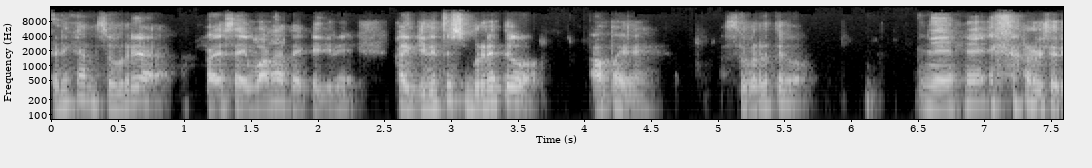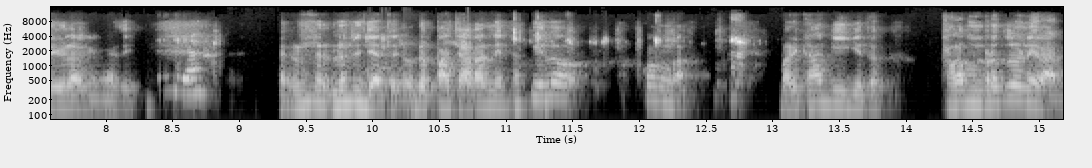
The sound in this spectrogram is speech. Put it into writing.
ini kan sebenarnya kayak saya banget ya kayak gini kayak gini tuh sebenarnya tuh apa ya sebenarnya tuh nyehe kalau bisa dibilang ya nggak sih? Iya. lu, lu udah jatuh udah pacaran nih tapi lu kok nggak balik lagi gitu? Kalau menurut lu nih Ran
